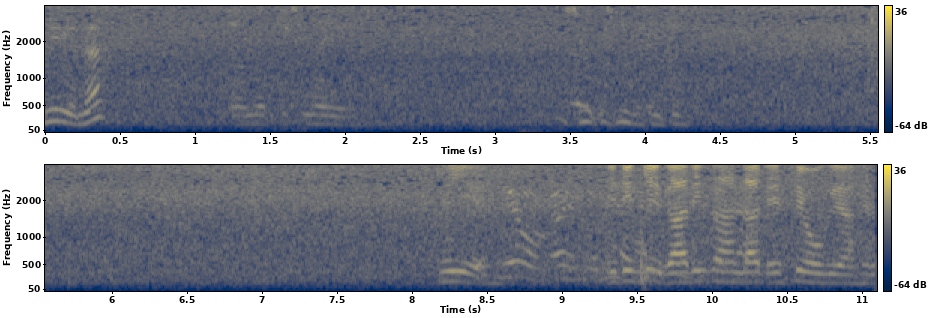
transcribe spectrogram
नहीं है ना? हमें कुछ नहीं है। इसमें इसमें कुछ नहीं नहीं है। ये देखिए गाड़ी का हालात ऐसे हो गया है।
